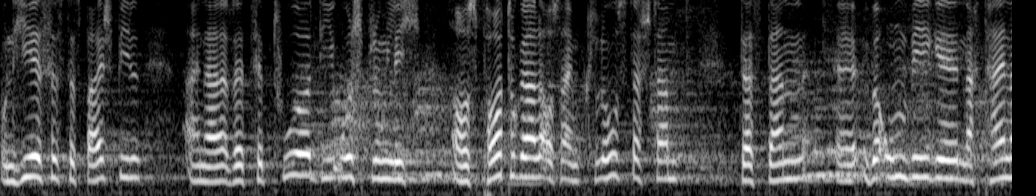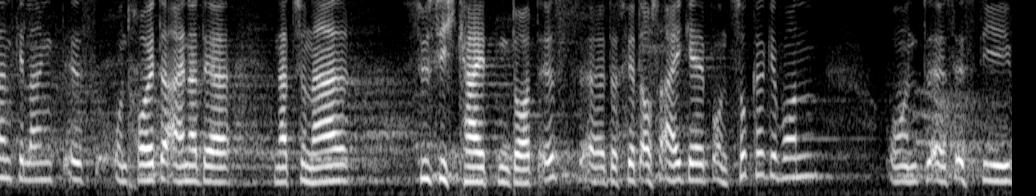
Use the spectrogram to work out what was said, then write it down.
Und hier ist es das Beispiel einer Rezeptur, die ursprünglich aus Portugal, aus einem Kloster stammt, das dann äh, über Umwege nach Thailand gelangt ist und heute einer der national Süßigkeiten dort ist. Äh, das wird aus Eigelb und Zucker gewonnen und es ist die,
